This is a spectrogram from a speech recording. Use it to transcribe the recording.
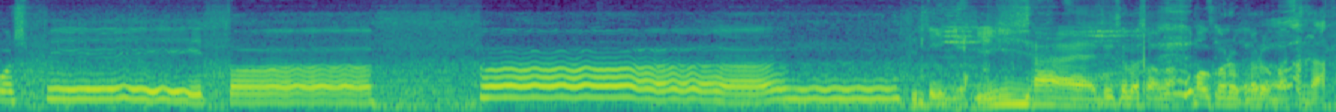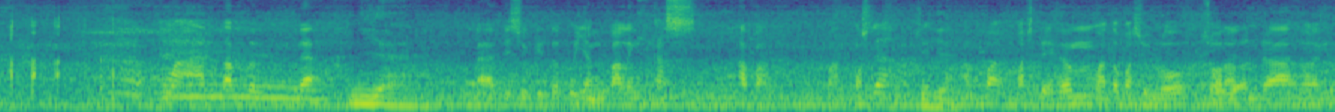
puspita Gitu. Iya, itu solo songo. Mau goro-goro Mas. Nah. Mantap loh. Nah, Iya. Mbak Hadi Sugito tuh yang paling khas apa? Pak, maksudnya Iya. apa pas dehem atau pas dulu suara Iya. rendah suara gitu.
